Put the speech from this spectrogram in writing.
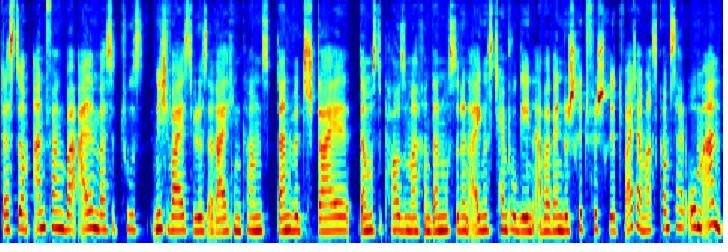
dass du am Anfang bei allem, was du tust, nicht weißt, wie du es erreichen kannst. Dann wird es steil, dann musst du Pause machen, dann musst du dein eigenes Tempo gehen. Aber wenn du Schritt für Schritt weitermachst, kommst du halt oben an.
